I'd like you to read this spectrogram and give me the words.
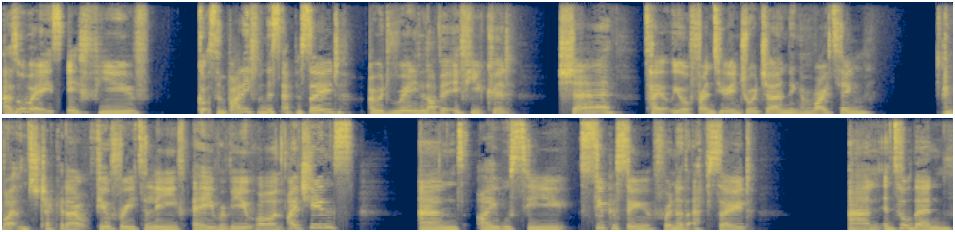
as always, if you've got some value from this episode, I would really love it if you could share, tell your friends who enjoy journaling and writing, invite them to check it out. Feel free to leave a review on iTunes. And I will see you super soon for another episode. And until then,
